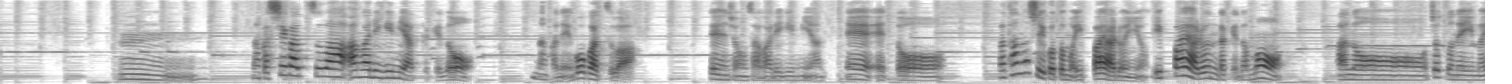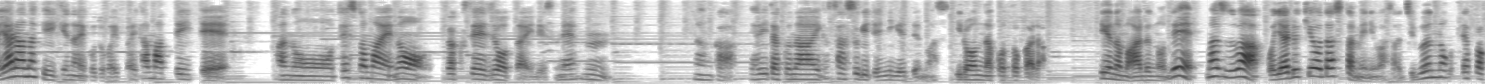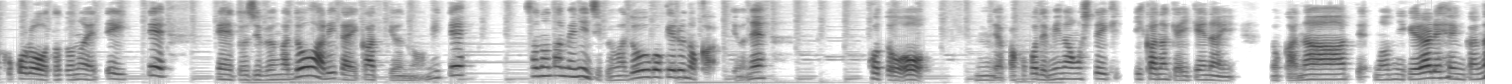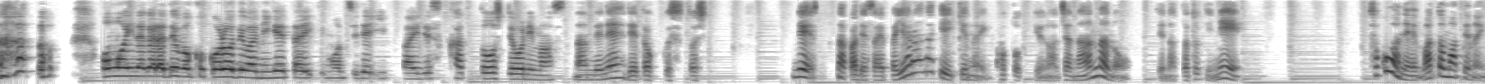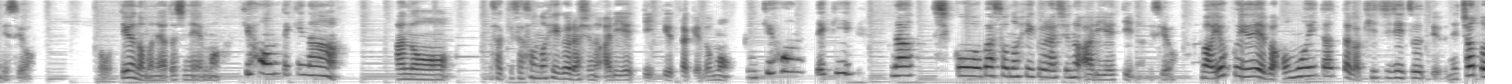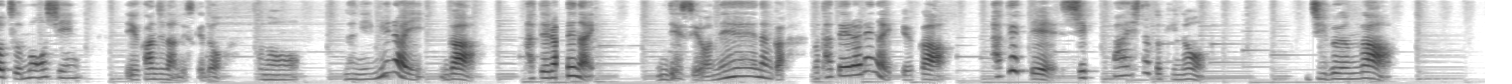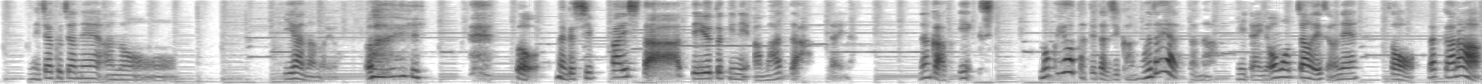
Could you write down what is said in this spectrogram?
うん。なんか4月は上がり気味やったけど、なんかね、5月はテンション下がり気味やって、えっと、まあ、楽しいこともいっぱいあるんよ。いっぱいあるんだけども、あのーちょっとね、今やらなきゃいけないことがいっぱい溜まっていて、あのーテスト前の学生状態ですね。うん。なんか、やりたくないさすぎて逃げてます。いろんなことから。っていうのもあるので、まずは、こうやる気を出すためにはさ、自分のやっぱ心を整えていって、えっ、と、自分がどうありたいかっていうのを見て、そのために自分はどう動けるのかっていうね、ことを、うん、やっぱここで見直していかなきゃいけないのかなーって、もう逃げられへんかなと思いながら、でも心では逃げたい気持ちでいっぱいです。葛藤しております。なんでね、デトックスとして。で、中でさ、やっぱやらなきゃいけないことっていうのは、じゃあ何なのってなった時に、そこはね、まとまってないんですよ。そう。っていうのもね、私ね、まあ、基本的な、あの、さっきさ、その日暮らしのアリエッティって言ったけども、基本的な思考がその日暮らしのアリエッティなんですよ。まあ、よく言えば、思い立ったが吉日っていうね、ちょっとつ盲信っていう感じなんですけど、その、何、未来が立てられないんですよね。なんか、立てられないっていうか、立てて失敗した時の自分が、めちゃくちゃね、あの嫌なのよ。そう。なんか失敗したっていう時に、あ、まだ、みたいな。なんか、目標立てた時間無駄やったな、みたいに思っちゃうんですよね。そう。だから、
